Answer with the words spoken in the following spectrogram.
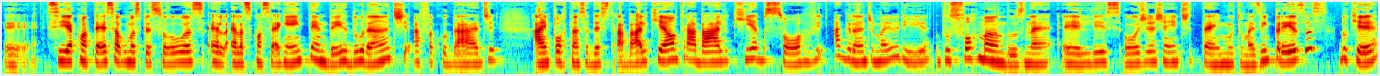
É, se acontece, algumas pessoas elas conseguem entender durante a faculdade a importância desse trabalho, que é um trabalho que absorve a grande maioria dos formandos, né? Eles hoje a gente tem muito mais empresas do que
